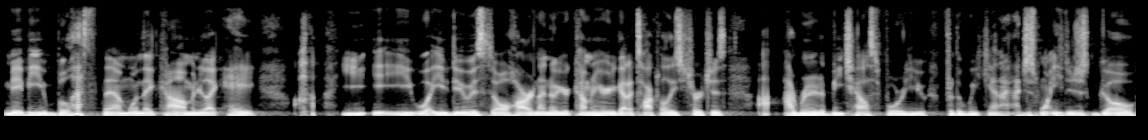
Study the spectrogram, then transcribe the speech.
maybe you bless them when they come, and you're like, hey you, you, what you do is so hard. And I know you're coming here, you got to talk to all these churches. I, I, rented a beach house for you for the weekend. I, I, just want you to just go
